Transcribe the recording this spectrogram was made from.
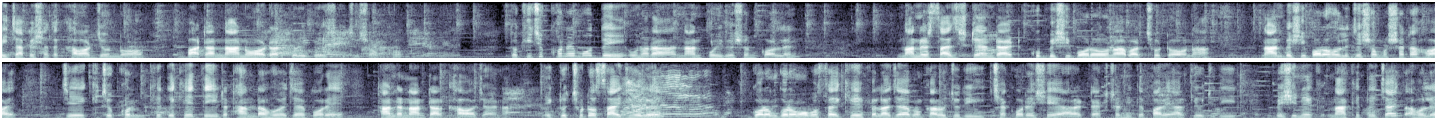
এই চাপের সাথে খাওয়ার জন্য বাটার নানও অর্ডার করি বেশ কিছু সংখ্যক। তো কিছুক্ষণের মধ্যেই ওনারা নান পরিবেশন করলেন। নানের সাইজ স্ট্যান্ডার্ড খুব বেশি বড়ও না, আবার ছোটও না। নান বেশি বড় হলে যে সমস্যাটা হয়, যে কিছুক্ষণ খেতে খেতে এটা ঠান্ডা হয়ে যায়, পরে ঠান্ডা নানটা আর খাওয়া যায় না। একটু ছোট সাইজ হলে গরম গরম অবস্থায় খেয়ে ফেলা যায় এবং কারও যদি ইচ্ছা করে সে আর একটা এক্সট্রা নিতে পারে। আর কেউ যদি বেশি না খেতে চায়, তাহলে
